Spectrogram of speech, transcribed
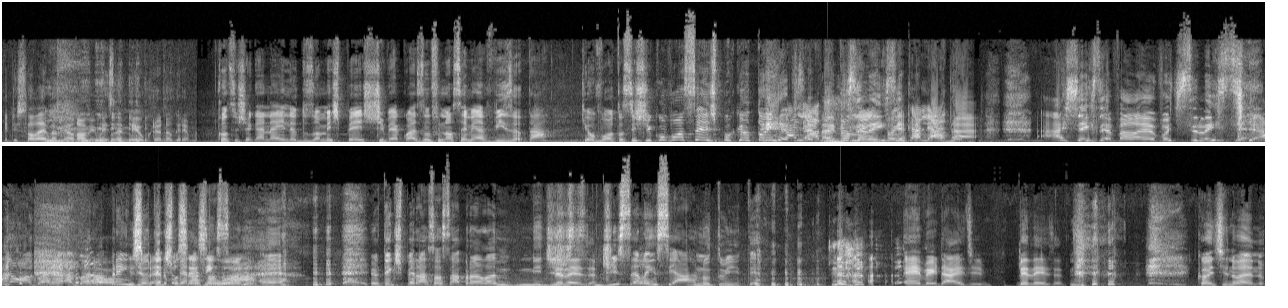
Ele só leva meu nome, mas não é meu cronograma. Quando você chegar na Ilha dos Homens Peixes, estiver quase no final, você me avisa, tá? Que eu volto assistir com vocês, porque eu tô encalhada também. Tô encalhada. Ah, tá. Achei que você ia falar, eu vou te silenciar. Não, agora, agora eu Ó, aprendi. Eu tenho que esperar a Sassá. É. Eu tenho que esperar a Sassá pra ela me desilenciar no Twitter. É verdade. Beleza. Continuando.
